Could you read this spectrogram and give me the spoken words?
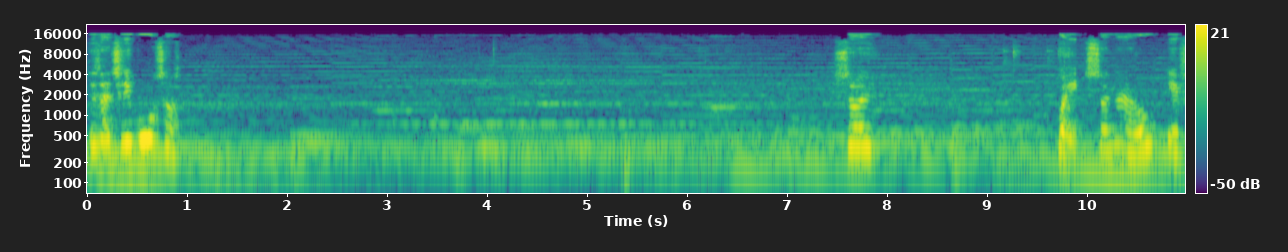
There's actually water! So, wait, so now if,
